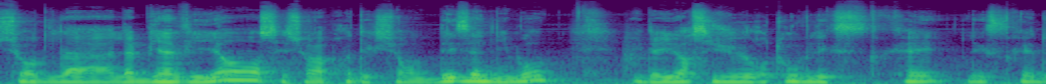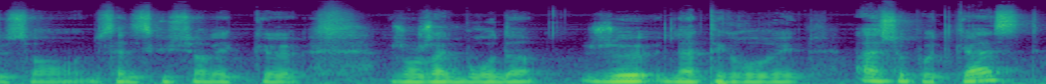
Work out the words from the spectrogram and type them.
sur de la, bienveillance et sur la protection des animaux. Et d'ailleurs, si je retrouve l'extrait, de sa discussion avec euh, Jean-Jacques Bourdin, je l'intégrerai à ce podcast.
